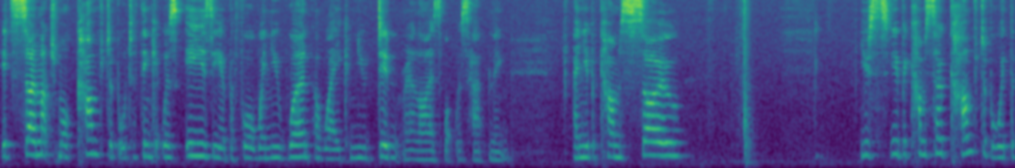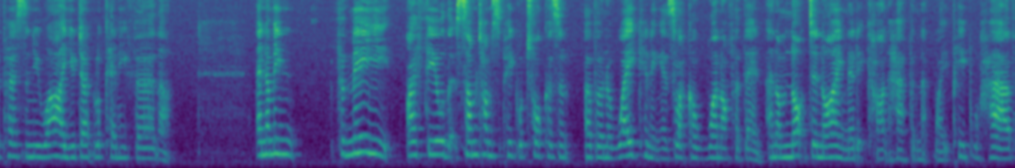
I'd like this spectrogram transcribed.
It's so much more comfortable to think it was easier before when you weren't awake and you didn't realize what was happening. And you become so you, you become so comfortable with the person you are, you don't look any further. And I mean, for me, I feel that sometimes people talk as an, of an awakening as like a one off event. And I'm not denying that it can't happen that way. People have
